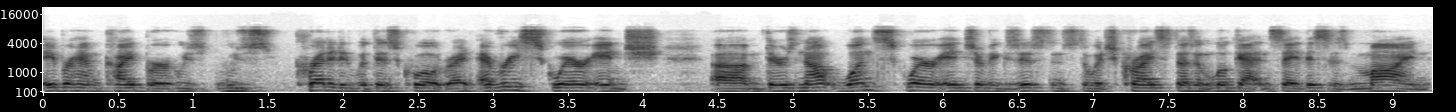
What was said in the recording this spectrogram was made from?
Abraham Kuyper, who's who's credited with this quote, right? Every square inch, um, there's not one square inch of existence to which Christ doesn't look at and say, "This is mine."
